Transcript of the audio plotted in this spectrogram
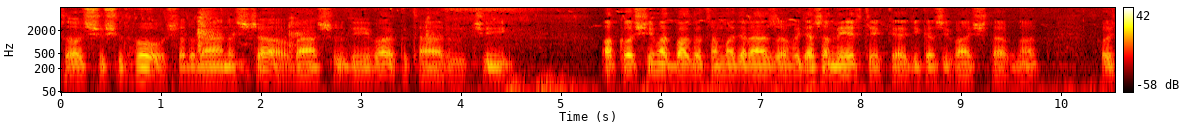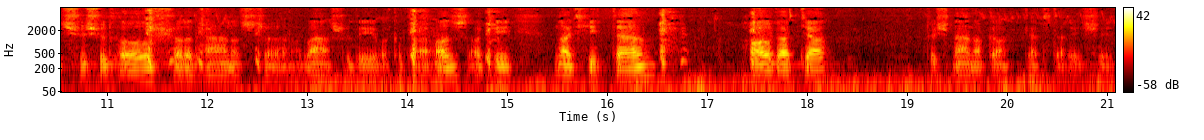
Szóval Susudho, Sadadánascha, Vásudéva, Katárucsi. Akkor Simad Bhagavatam magyarázza, hogy ez a mértéke egy igazi Vajstavnak, hogy Susudho, Sadadánascha, Vásudéva, Katárucsi. Az, aki nagy hittel hallgatja Krishnának a kettelését,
